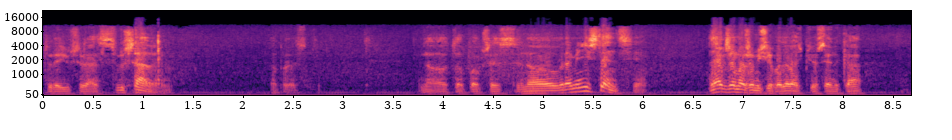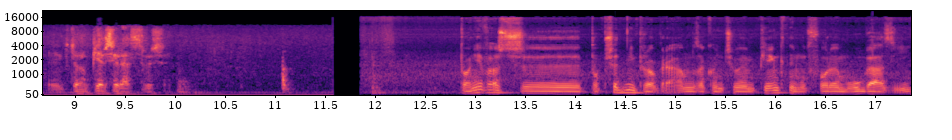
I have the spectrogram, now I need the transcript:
które już raz słyszałem. Po prostu. No to poprzez, no, reminiscencję. No jakże może mi się podobać piosenka, y, którą pierwszy raz słyszę? Ponieważ y, poprzedni program zakończyłem pięknym utworem Wugazi,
